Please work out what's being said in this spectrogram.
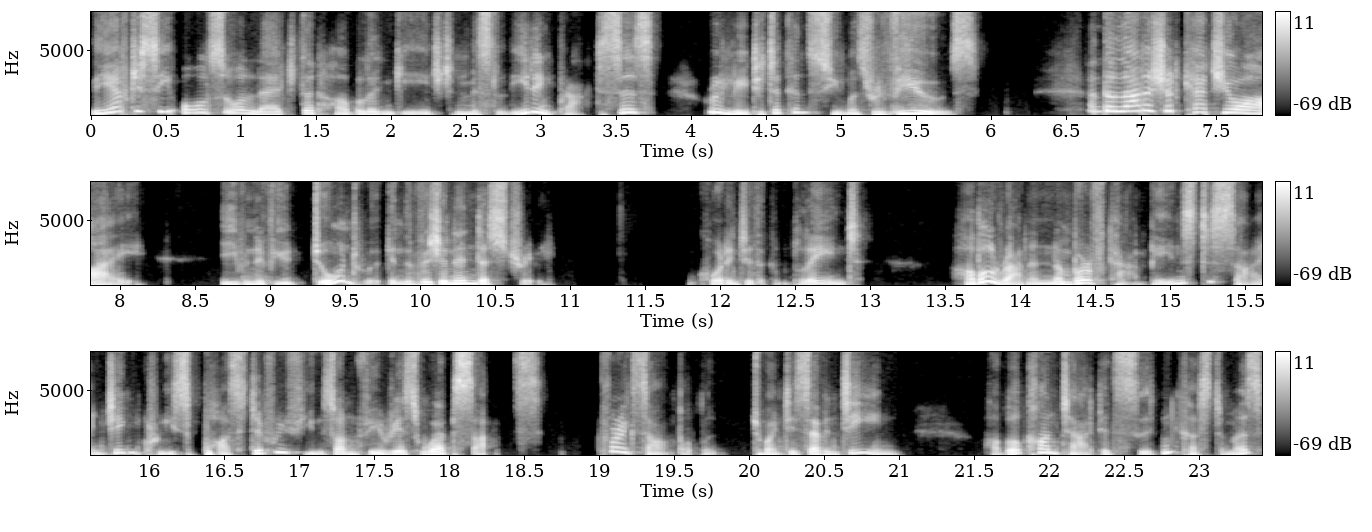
the FTC also alleged that Hubble engaged in misleading practices related to consumers' reviews. And the latter should catch your eye, even if you don't work in the vision industry. According to the complaint, Hubble ran a number of campaigns designed to increase positive reviews on various websites. For example, in 2017, Hubble contacted certain customers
